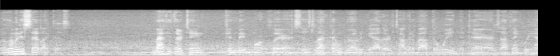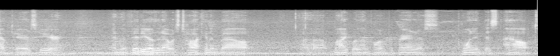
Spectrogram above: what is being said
well, let me just say it like this. Matthew 13 couldn't be more clear. It says, let them grow together, talking about the wheat and the tares. I think we have tares here. And the video that I was talking about, uh, Mike with On Preparedness pointed this out.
